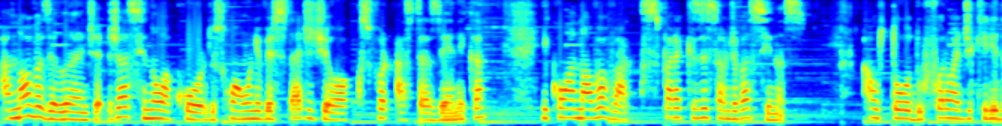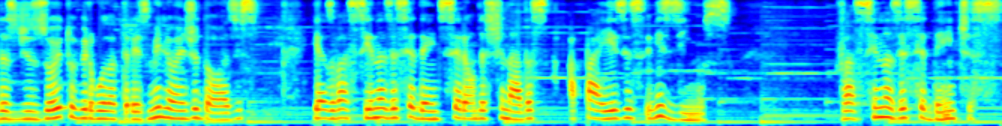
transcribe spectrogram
a Nova Zelândia já assinou acordos com a Universidade de Oxford AstraZeneca e com a Novavax para aquisição de vacinas. Ao todo, foram adquiridas 18,3 milhões de doses e as vacinas excedentes serão destinadas a países vizinhos. Vacinas excedentes?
